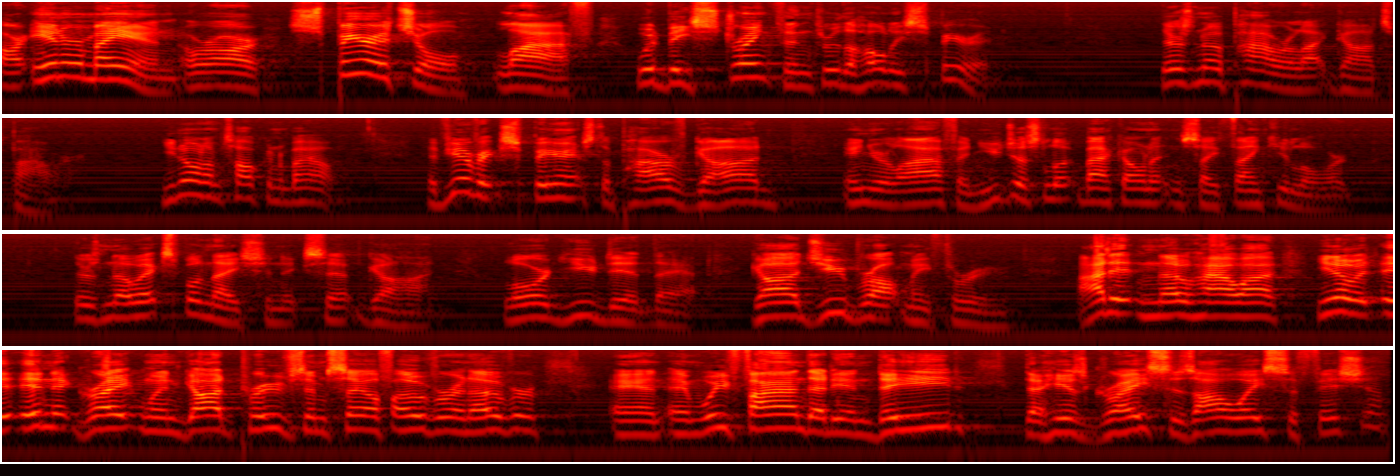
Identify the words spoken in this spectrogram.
Our inner man or our spiritual life would be strengthened through the Holy Spirit. There's no power like God's power. You know what I'm talking about? Have you ever experienced the power of God in your life and you just look back on it and say, Thank you, Lord. There's no explanation except God. Lord, you did that. God, you brought me through. I didn't know how I, you know, isn't it great when God proves himself over and over and, and we find that indeed that his grace is always sufficient?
